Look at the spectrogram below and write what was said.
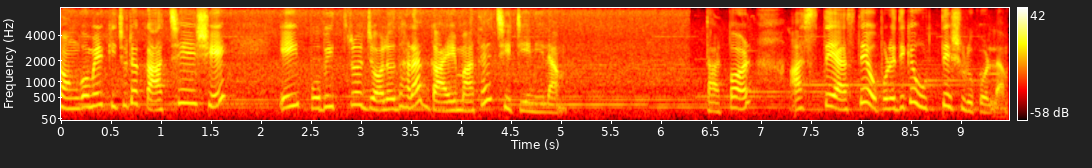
সঙ্গমের কিছুটা কাছে এসে এই পবিত্র জলধারা গায়ে মাথায় ছিটিয়ে নিলাম। তারপর আস্তে আস্তে ওপরের দিকে উঠতে শুরু করলাম।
